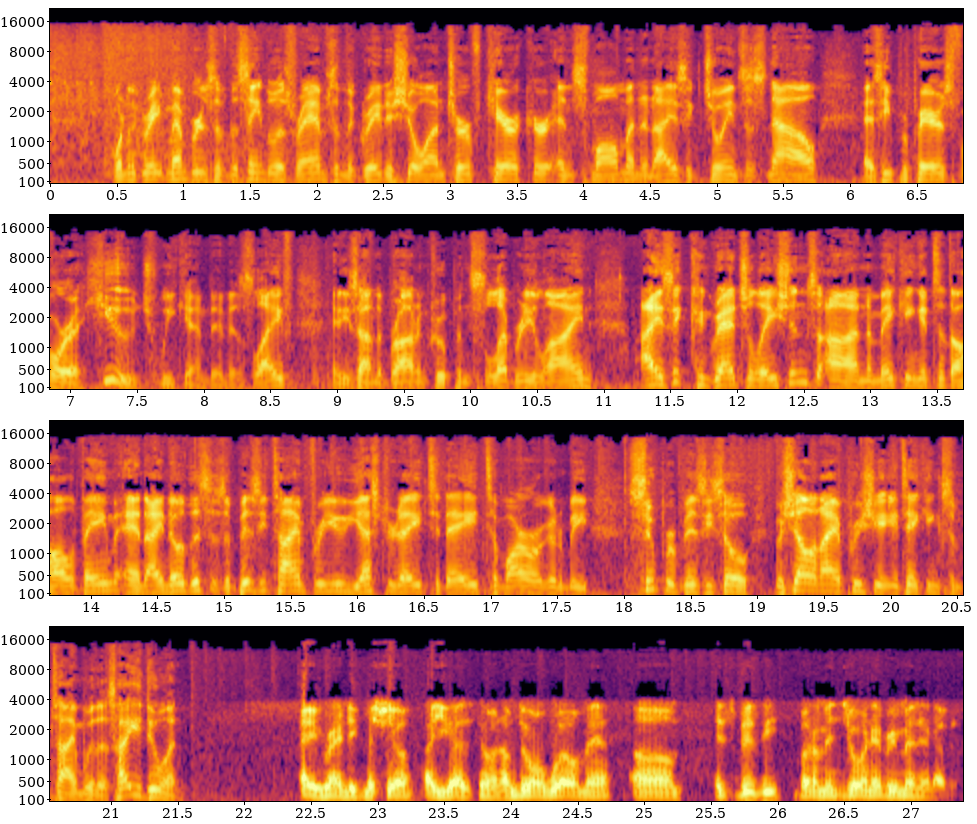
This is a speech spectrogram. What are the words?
one of the great members of the St. Louis Rams and the greatest show on turf, Karraker and Smallman. And Isaac joins us now as he prepares for a huge weekend in his life. And he's on the Brown and Crouppen celebrity line. Isaac, congratulations on making it to the Hall of Fame. And I know this is a busy time for you. Yesterday, today, tomorrow are going to be super busy. So Michelle and I appreciate you taking some time with us. How are you doing? Hey, Randy, Michelle, how you guys doing? I'm doing well, man. Um, it's busy, but I'm enjoying every minute of it.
